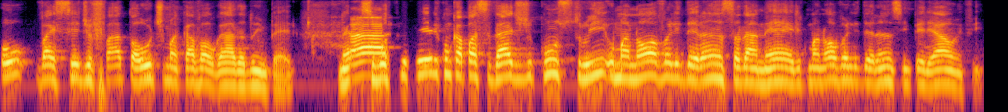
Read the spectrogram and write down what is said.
ou vai ser de fato a última cavalgada do império? Né? Ah. Se você vê ele com capacidade de construir uma nova liderança da América, uma nova liderança imperial, enfim.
